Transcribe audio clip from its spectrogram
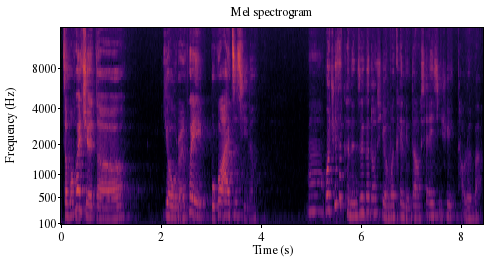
怎么会觉得有人会不够爱自己呢？嗯，我觉得可能这个东西我们可以留到下一集去讨论吧。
